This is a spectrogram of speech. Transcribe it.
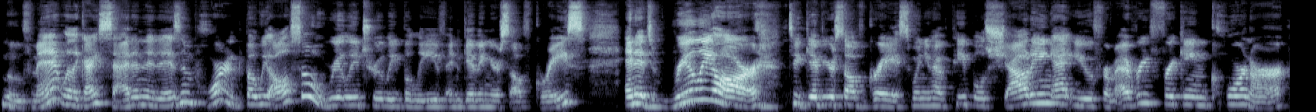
movement, well, like I said, and it is important, but we also really truly believe in giving yourself grace. And it's really hard to give yourself grace when you have people shouting at you from every freaking corner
